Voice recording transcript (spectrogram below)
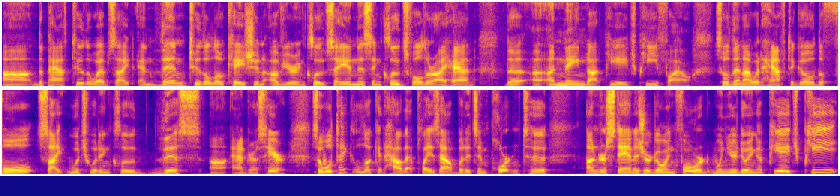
uh, the path to the website and then to the location of your include. Say in this includes folder, I had the uh, a name.php file. So then I would have to go the full site, which would include this uh, address here. So we'll take a look at how that plays out, but it's important to understand as you're going forward when you're doing a PHP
